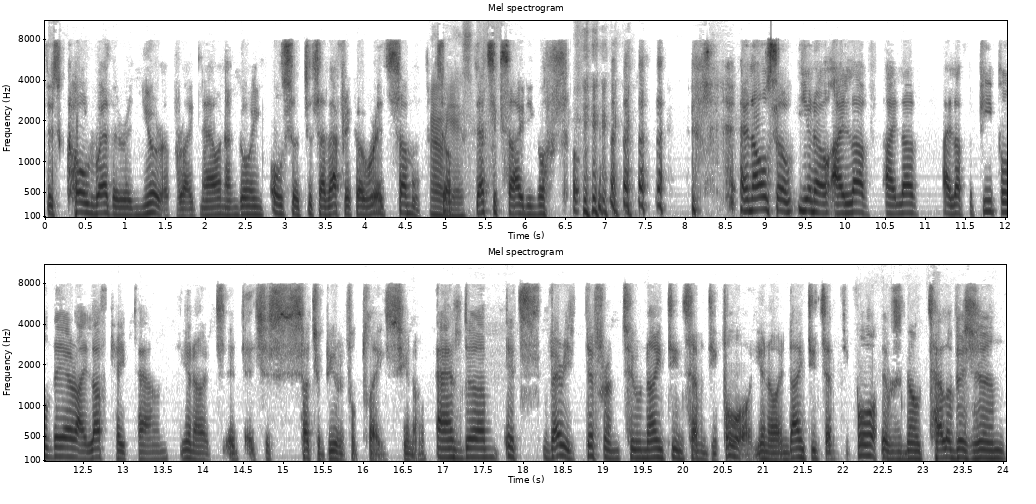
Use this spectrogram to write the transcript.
this cold weather in Europe right now, and I'm going also to South Africa where it's summer. Oh, so yes. that's exciting also. and also, you know, I love I love I love the people there. I love Cape Town. You know, it's it, it's just such a beautiful place. You know, and um, it's very different to 1974. You know, in 1974 there was no television.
